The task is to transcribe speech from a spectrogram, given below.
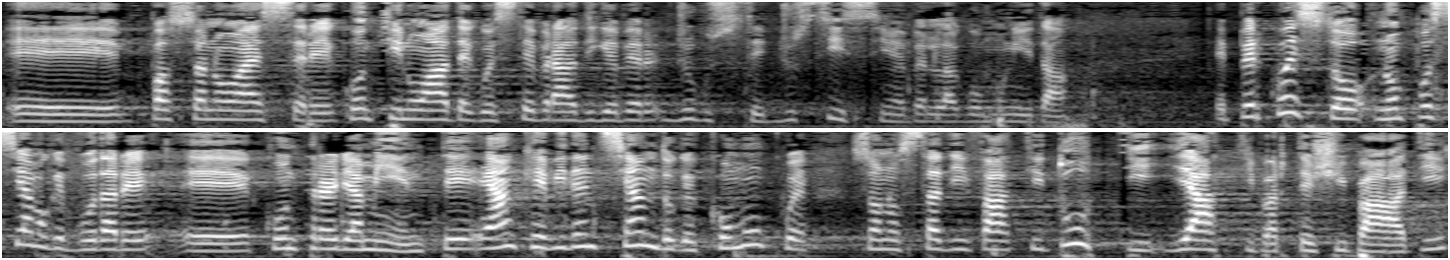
eh, possano essere continuate queste pratiche per, giuste, giustissime per la comunità. E per questo non possiamo che votare eh, contrariamente e anche evidenziando che comunque sono stati fatti tutti gli atti partecipati,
